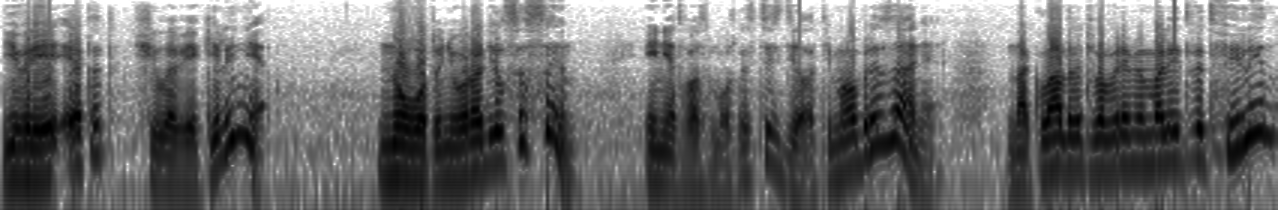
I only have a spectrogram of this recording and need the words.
Еврей этот человек или нет? Но вот у него родился сын, и нет возможности сделать ему обрезание. Накладывать во время молитвы тфилин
